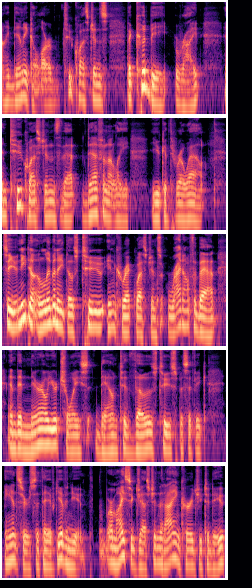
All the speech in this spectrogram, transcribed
identical, or two questions that could be right, and two questions that definitely you could throw out. So you need to eliminate those two incorrect questions right off the bat and then narrow your choice down to those two specific answers that they have given you. Or my suggestion that I encourage you to do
